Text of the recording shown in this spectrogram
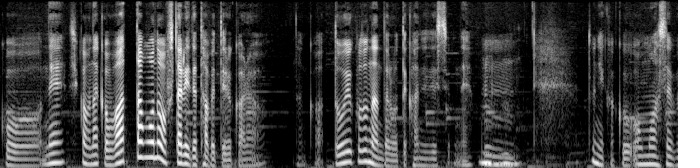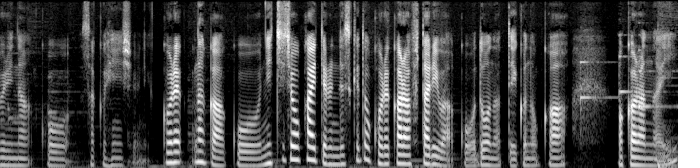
こうねしかもなんか割ったものを2人で食べてるからなんかどういうことなんだろうって感じですよね。うんうんとにかく思わせぶりなこう作品集にこれなんかこう日常を書いてるんですけどこれから2人はこうどうなっていくのかわからない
